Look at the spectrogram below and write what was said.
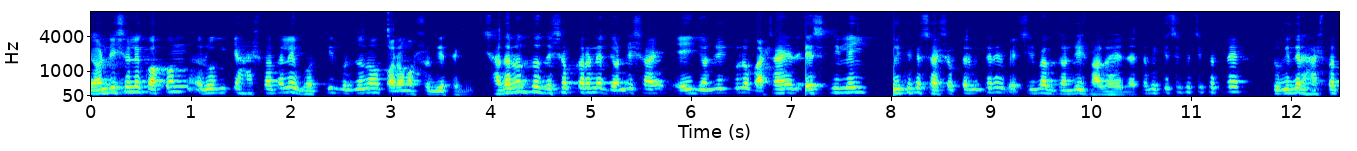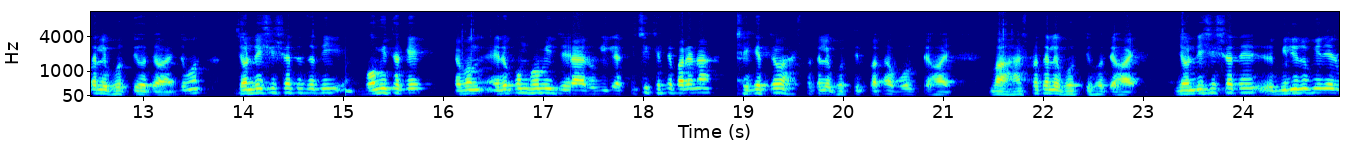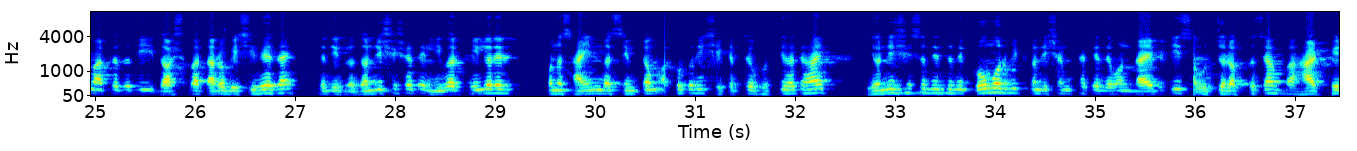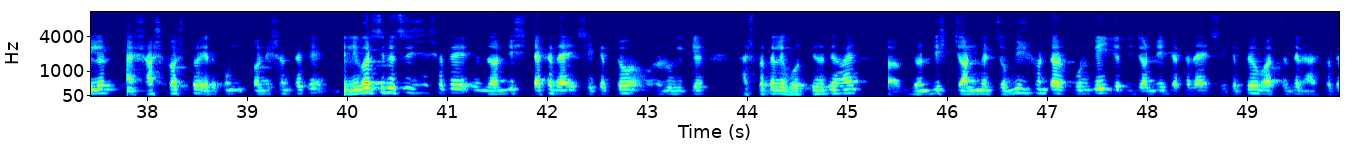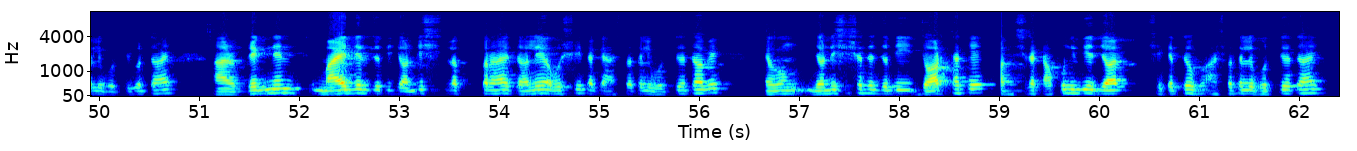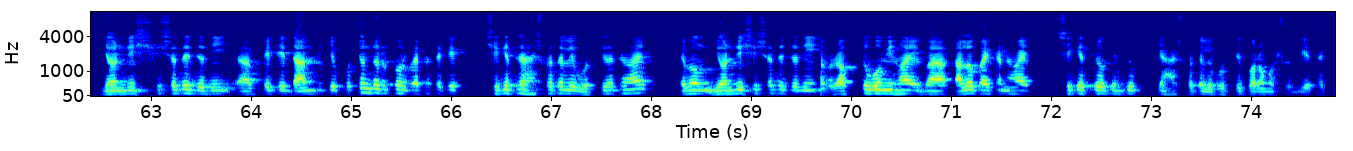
Jaundice হলে কখন রোগীকে হাসপাতালে ভর্তির জন্য পরামর্শ দিয়ে থাকি? সাধারণত যেসব কারণে জন্ডিস হয়, এই জন্ডিসগুলো বাসায় রেস্ট নিলেই দুই থেকে ছয় সপ্তাহের ভিতরে বেশিরভাগ জন্ডিস ভালো হয়ে যায়। তবে কিছু কিছু ক্ষেত্রে রোগীদের হাসপাতালে ভর্তি হতে হয়। যেমন জন্ডিসের সাথে যদি বমি থাকে এবং এরকম বমি যে রোগীরা কিছু খেতে পারে না, সেক্ষেত্রেও হাসপাতালে ভর্তির কথা বলতে হয় বা হাসপাতালে ভর্তি হতে হয়। জন্ডিসের সাথে বিলিরুবিনের মাত্রা যদি দশ বা তারও বেশি হয়ে যায়, যদি জন্ডিসের সাথে লিভার ফেইলরের কোনো সাইন বা সিমটম লক্ষ্য করি, সেক্ষেত্রেও ভর্তি হতে হয়। জন্ডিস সাথে যদি কোমরবিড কন্ডিশন থাকে, যেমন ডায়াবেটিস উচ্চ রক্তচাপ বা হার্ট ফেলিওর শ্বাসকষ্ট, এরকম কন্ডিশন থাকে লিভার সিরোসিসের সাথে জন্ডিস দেখা দেয়, সেক্ষেত্রেও রোগীকে হাসপাতালে ভর্তি হতে হয়। জন্ডিস জন্মের চব্বিশ ঘণ্টার পূর্বেই যদি জন্ডিস দেখা দেয়, সেক্ষেত্রেও বাচ্চাদের হাসপাতালে ভর্তি করতে হয়। আর প্রেগনেন্ট মায়েদের যদি জন্ডিস লক্ষ্য করা হয়, তাহলে অবশ্যই তাকে হাসপাতালে ভর্তি হতে হবে। এবং জন্ডিসের সাথে যদি জ্বর থাকে, সেটা কাঁপুনি দিয়ে জ্বর, সেক্ষেত্রেও হাসপাতালে ভর্তি হতে হয়। জন্ডিসের সাথে যদি পেটের ডান দিকে প্রচণ্ড রকম ব্যথা থাকে, সেক্ষেত্রে হাসপাতালে ভর্তি হতে হয় এবং জন্ডিসের সাথে যদি রক্ত বমি হয় বা কালো পায়খানা হয়, সেক্ষেত্রেও কিন্তু হাসপাতালে ভর্তির পরামর্শ দিয়ে থাকি।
